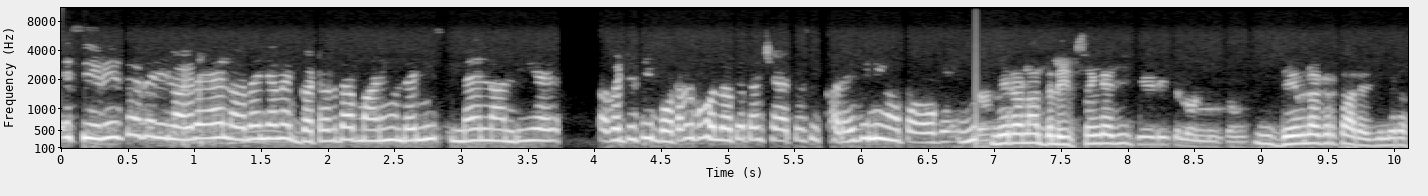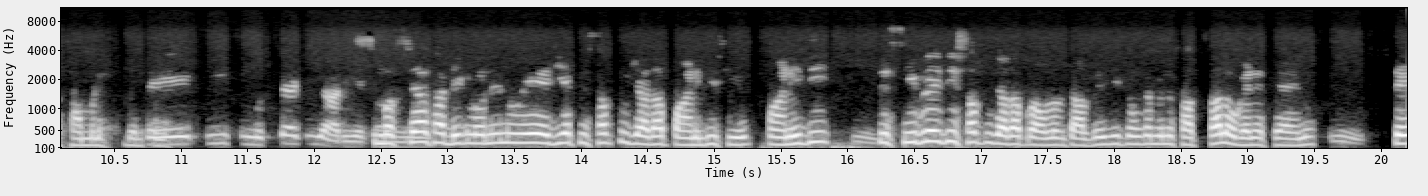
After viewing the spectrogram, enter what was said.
ਇਹ ਸੀਰੀਅਸ ਤਾਂ ਨਹੀਂ ਲੱਗਦਾ ਇਹ ਲੱਗਦਾ ਜਿਵੇਂ ਗਟਰ ਦਾ ਪਾਣੀ ਹੁੰਦਾ ਨਹੀਂ ਸਮੈਲ ਆਉਂਦੀ ਹੈ। ਅਗਰ ਤੁਸੀਂ ਬੋਟਲ ਖੋਲੋਗੇ ਤਾਂ ਸ਼ਾਇਦ ਤੁਸੀਂ ਖੜੇ ਵੀ ਨਹੀਂ ਹੋ ਪਾਓਗੇ। ਮੇਰਾ ਨਾਮ ਦਲੀਪ ਸਿੰਘ ਹੈ ਜੀ। ਕਿਹੜੀ ਕਲੋਨੀ ਤੋਂ? ਦੇਵਨਗਰ ਘਰ ਹੈ ਜੀ ਮੇਰਾ ਸਾਹਮਣੇ। ਬਿਲਕੁਲ ਤੇ ਕੀ ਸਮੱਸਿਆ ਕੀ ਆ ਰਹੀ ਹੈ ਸਮੱਸਿਆ ਸਾਡੀ ਕਲੋਨੀ ਨੂੰ ਇਹ ਹੈ ਜੀ ਇੱਥੇ ਸਭ ਤੋਂ ਜ਼ਿਆਦਾ ਪਾਣੀ ਦੀ ਸੀ ਪਾਣੀ ਦੀ ਤੇ ਸੀਵਰੇਜ ਦੀ ਸਭ ਤੋਂ ਜ਼ਿਆਦਾ ਪ੍ਰੋਬਲਮ ਚੱਲ ਰਹੀ ਜੀ ਕਿਉਂਕਿ ਮੈਨੂੰ 7 ਸਾਲ ਹੋ ਗਏ ਨੇ ਇੱਥੇ ਆਏ ਨੂੰ। ਤੇ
